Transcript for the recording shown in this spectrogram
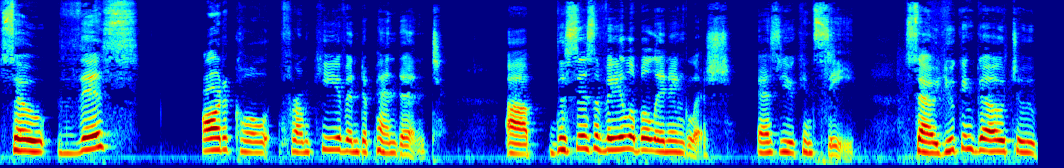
So this article from Kiev Independent, uh, this is available in English, as you can see. So you can go to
